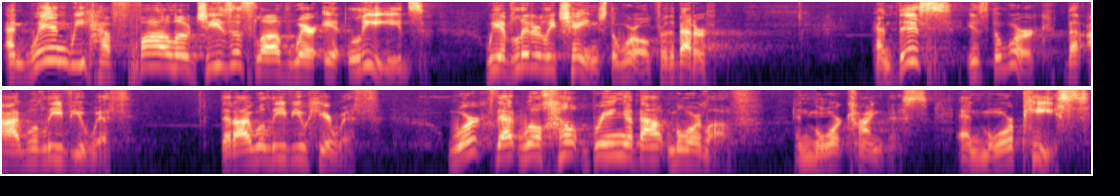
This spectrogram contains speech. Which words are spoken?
and when we have followed Jesus' love where it leads, we have literally changed the world for the better. And this is the work that I will leave you with, that I will leave you here with. Work that will help bring about more love and more kindness and more peace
